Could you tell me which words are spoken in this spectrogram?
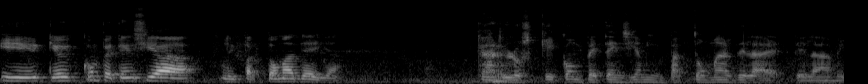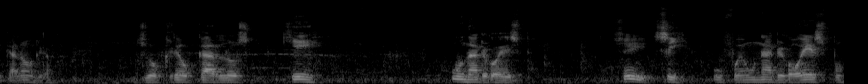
¿Y qué competencia le impactó más de ella? Carlos, ¿qué competencia me impactó más de la, de la mecanógrafa? Yo creo, Carlos, que un agroexpo. Sí. Sí, fue un agroexpo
